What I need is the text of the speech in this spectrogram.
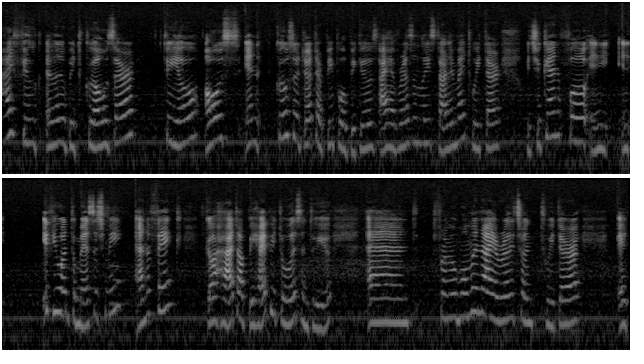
I feel a little bit closer to you also and closer to other people because I have recently started my Twitter which you can follow in, in if you want to message me anything go ahead I'll be happy to listen to you. And from the moment I really joined Twitter it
